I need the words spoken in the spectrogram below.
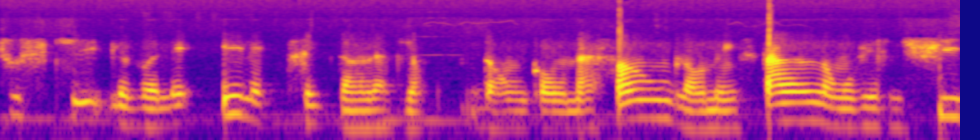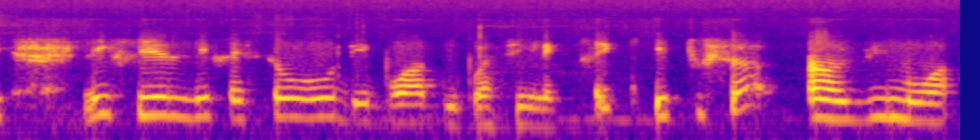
tout ce qui est le volet électrique dans l'avion. Donc, on assemble, on installe, on vérifie les fils, les faisceaux, des boîtes, des boîtiers électriques et tout ça en huit mois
